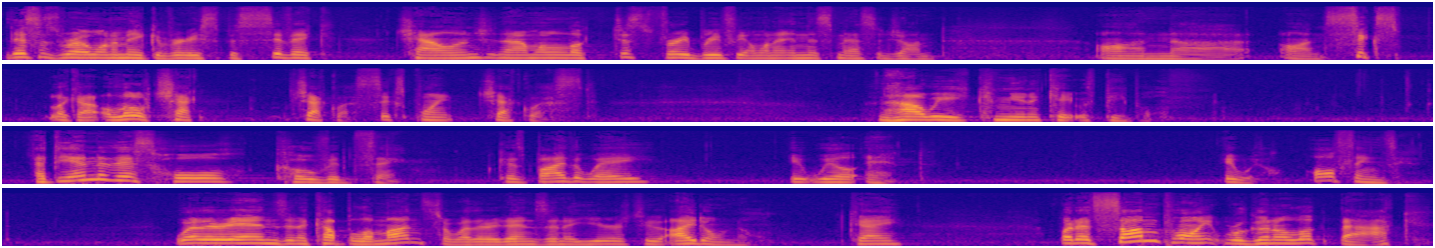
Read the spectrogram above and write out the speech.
this is where I want to make a very specific challenge. And I want to look just very briefly, I want to end this message on, on, uh, on six, like a, a little check, checklist, six point checklist, and how we communicate with people. At the end of this whole COVID thing, because by the way, it will end. It will. All things end. Whether it ends in a couple of months or whether it ends in a year or two, I don't know. Okay? But at some point, we're going to look back.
